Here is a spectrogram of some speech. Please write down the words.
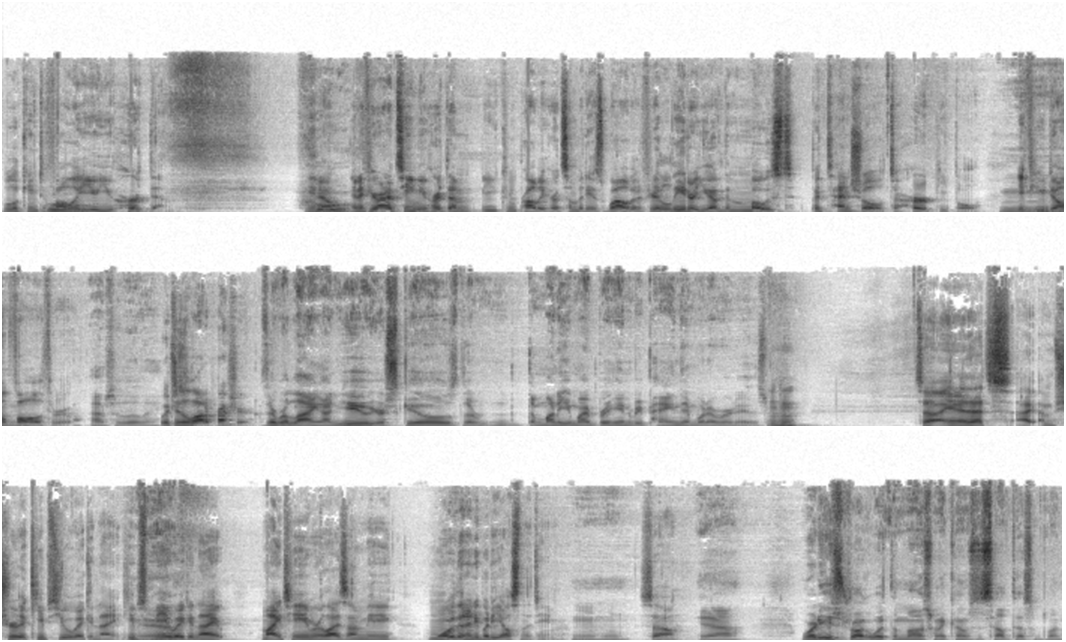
looking to follow you, you hurt them. You know, Ooh. and if you're on a team, you hurt them. You can probably hurt somebody as well. But if you're the leader, you have the most potential to hurt people if you don't follow through, Absolutely. which is a lot of pressure. They're relying on you, your skills, the the money you might bring in to be paying them, whatever it is. Mm-hmm. So you know that's I, I'm sure it keeps you awake at night. It keeps me awake at night. My team relies on me more than anybody else in the team. Mm-hmm. So Yeah. Where do you struggle with the most when it comes to self discipline?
